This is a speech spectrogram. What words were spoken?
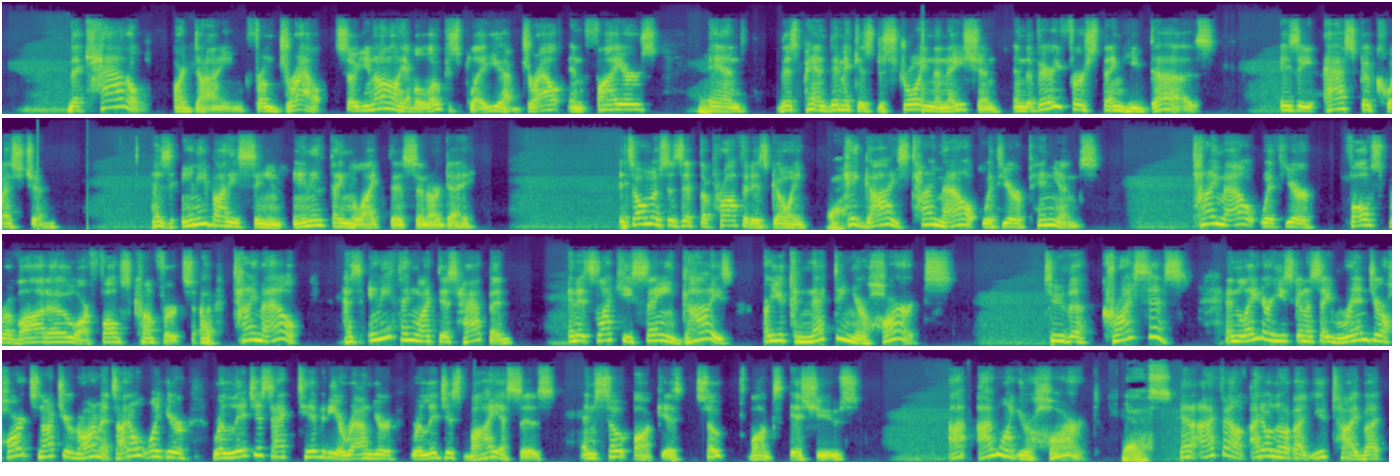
The cattle are dying from drought. So you not only have a locust plague, you have drought and fires, hmm. and this pandemic is destroying the nation. And the very first thing he does is he asks a question Has anybody seen anything like this in our day? It's almost as if the prophet is going, Hey guys, time out with your opinions. Time out with your false bravado or false comforts. Uh, time out. Has anything like this happened? And it's like he's saying, guys, are you connecting your hearts? To the crisis. And later he's going to say, rend your hearts, not your garments. I don't want your religious activity around your religious biases and soapbox, soapbox issues. I, I want your heart. Yes. And I found, I don't know about you, Ty, but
